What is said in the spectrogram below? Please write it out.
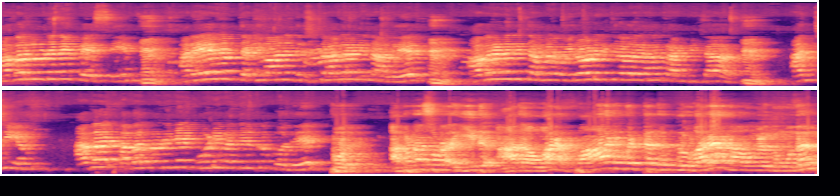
அவர்களுடனே பேசி. அநேகம் தெளிவான திருஷ்டாங்களினாலே ம். அவர்களுக்கு தம்மை உயிரோடு இருக்கிறவர்களாக காண்பித்தார். அஞ்சியும் அவர் அவர்களுடனே கூடி வந்திருக்கும் போது அப்ப நான் சொல்றேன் இது அத வர பாடுபட்டதுக்கு வர நான் உங்களுக்கு முதல்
